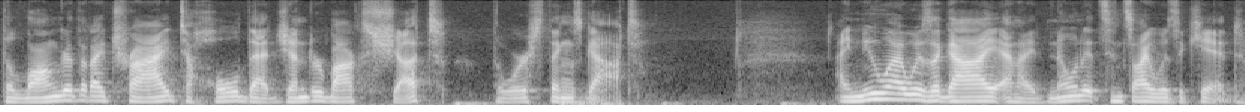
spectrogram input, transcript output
the longer that I tried to hold that gender box shut, the worse things got. I knew I was a guy, and I'd known it since I was a kid.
